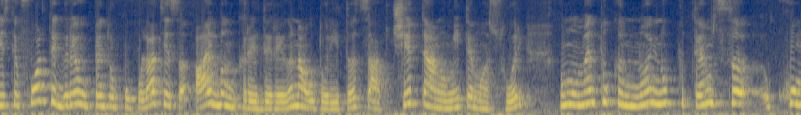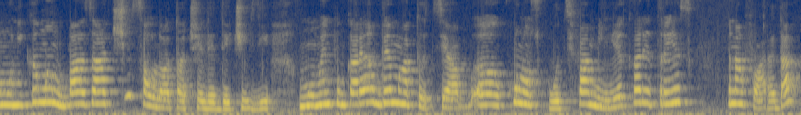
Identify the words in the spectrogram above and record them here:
este foarte greu pentru populație să aibă încredere în autorități, să accepte anumite măsuri, în momentul când noi nu putem să comunicăm în baza a ce s-au luat acele decizii. În momentul în care avem atâția uh, cunoscuți, familie, care trăiesc în afară, da?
